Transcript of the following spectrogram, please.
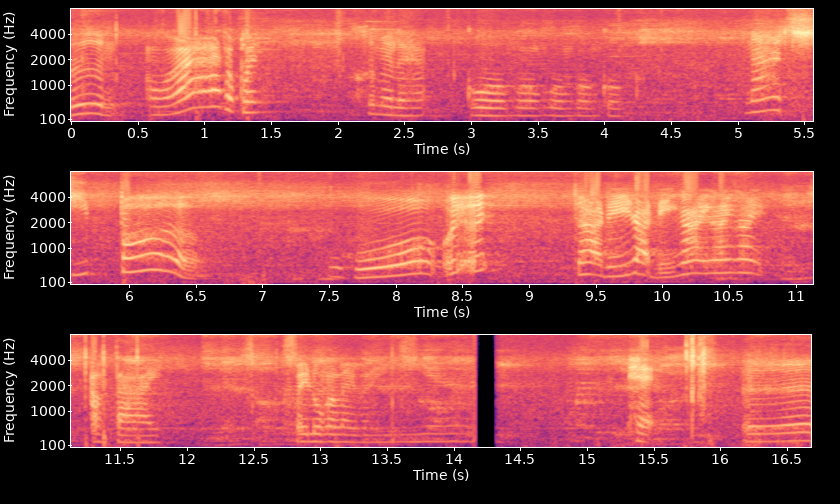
ลื่นว้าตกเลย ขึ้นไปเลยฮะ โกงโกงโกงโกงโกงหน้าคิปเปอร์ โอ้โห เอ้ยเอ้ยด่านี้ด่านี้ง่ายง่ายง่ายเอาตาย ไปลงอะไรไปเนี่ยแผะเออ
